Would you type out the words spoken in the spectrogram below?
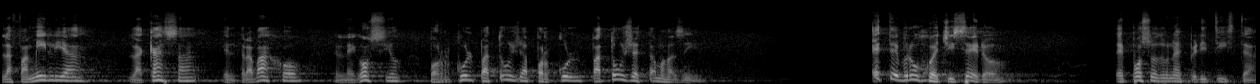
la familia, la casa, el trabajo, el negocio, por culpa tuya, por culpa tuya estamos así. Este brujo hechicero, esposo de una espiritista,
